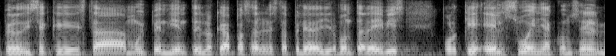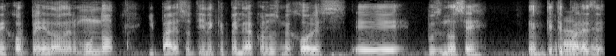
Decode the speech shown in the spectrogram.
pero dice que está muy pendiente de lo que va a pasar en esta pelea de Yerbonta Davis, porque él sueña con ser el mejor peleador del mundo y para eso tiene que pelear con los mejores. Eh, pues no sé, ¿Qué te parece?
